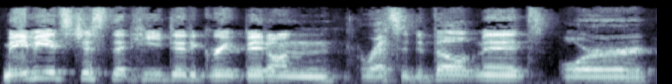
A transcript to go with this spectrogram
maybe it's just that he did a great bit on Arrested Development or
